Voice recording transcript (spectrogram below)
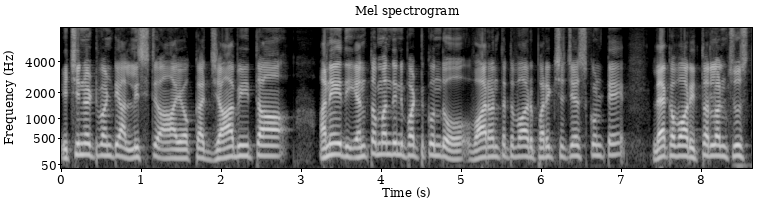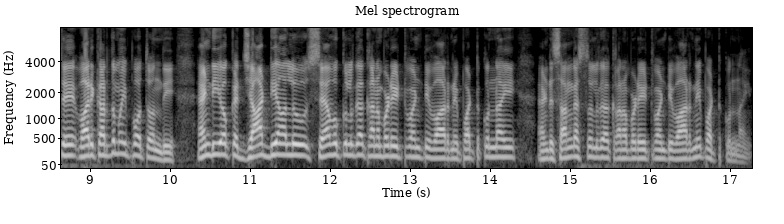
ఇచ్చినటువంటి ఆ లిస్ట్ ఆ యొక్క జాబితా అనేది ఎంతమందిని పట్టుకుందో వారంతటి వారు పరీక్ష చేసుకుంటే లేక వారు ఇతరులను చూస్తే వారికి అర్థమైపోతుంది. అండ్ ఈ యొక్క జాడ్యాలు సేవకులుగా కనబడేటువంటి వారిని పట్టుకున్నాయి అండ్ సంఘస్థులుగా కనబడేటువంటి వారిని పట్టుకున్నాయి.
